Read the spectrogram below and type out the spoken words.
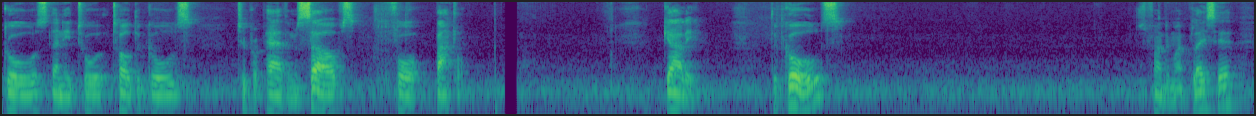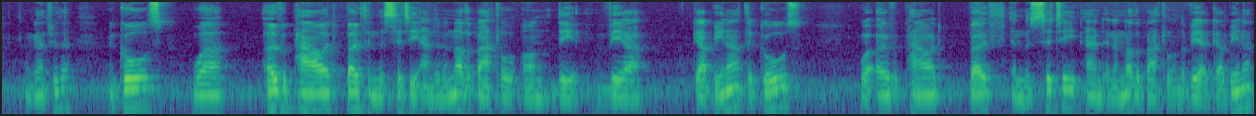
Gauls, then he to- told the Gauls to prepare themselves for battle. Galli. The Gauls, just finding my place here, I'm going through there. The Gauls were overpowered both in the city and in another battle on the Via Gabina. The Gauls were overpowered both in the city and in another battle on the Via Gabina.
